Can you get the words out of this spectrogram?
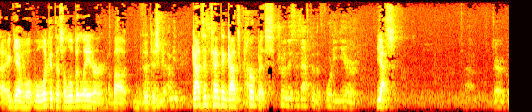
again, we'll, we'll look at this a little bit later about the dest- I mean, God's intent and God's purpose. true, this is after the forty-year, Yes, uh, Jericho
